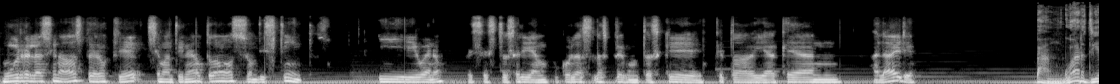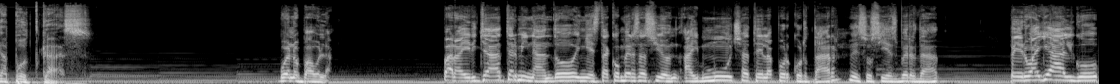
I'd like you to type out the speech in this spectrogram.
muy relacionados, pero que se mantienen autónomos y son distintos. Y bueno, pues esto serían un poco las, las preguntas que, que todavía quedan al aire. Vanguardia Podcast. Bueno, Paula, para ir ya terminando en esta conversación, hay mucha tela por cortar, eso sí es verdad, pero hay algo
